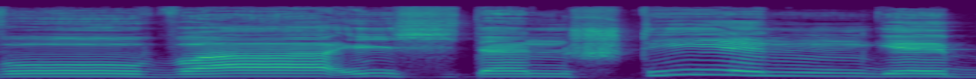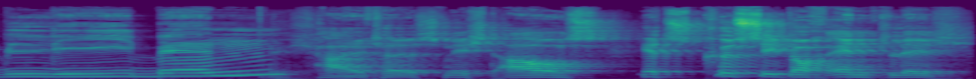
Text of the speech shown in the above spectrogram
Wo war ich denn stehen geblieben? Ich halte es nicht aus. Jetzt küss sie doch endlich.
